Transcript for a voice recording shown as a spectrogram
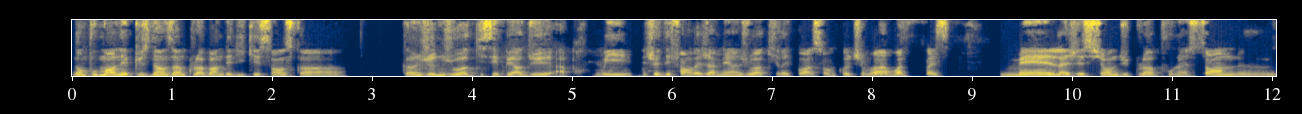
Donc pour moi, on est plus dans un club en déliquescence qu'un qu'un jeune joueur qui s'est perdu. Après, oui, je défendrai jamais un joueur qui répond à son coach, va avoir de presse. Mais la gestion du club, pour l'instant, ne,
